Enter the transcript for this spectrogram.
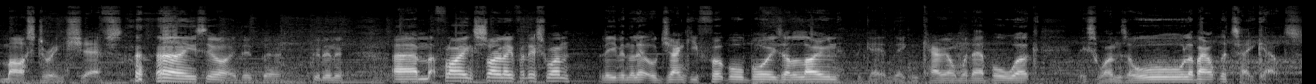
Mastering Chefs. you see what I did there? Good, in it? Um, flying solo for this one, leaving the little janky football boys alone. They can carry on with their ball work. This one's all about the takeouts.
